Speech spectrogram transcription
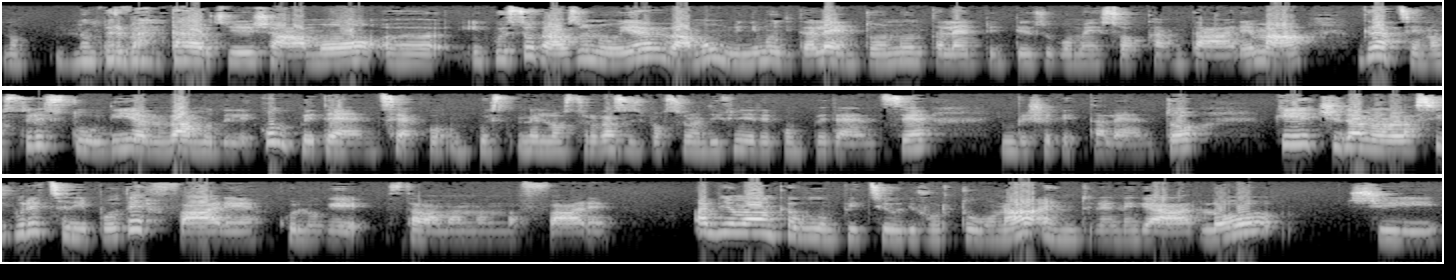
no- non per vantarci, diciamo, eh, in questo caso noi avevamo un minimo di talento, non talento inteso come so cantare, ma grazie ai nostri studi avevamo delle competenze, ecco, in quest- nel nostro caso si possono definire competenze invece che talento, che ci davano la sicurezza di poter fare quello che stavamo andando a fare. Abbiamo anche avuto un pizzico di fortuna, è inutile negarlo, ci,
